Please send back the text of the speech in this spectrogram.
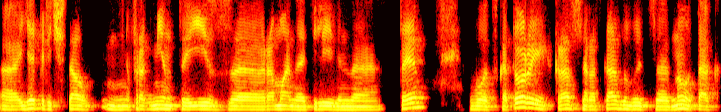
э, я перечитал фрагменты из э, романа Пелевина Т, вот, в которой как раз рассказывается, ну так,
